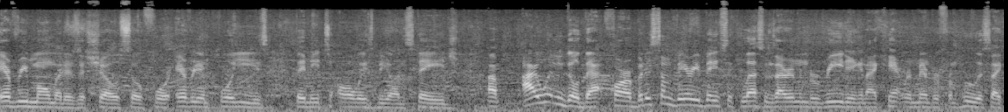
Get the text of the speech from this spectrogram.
every moment is a show. So for every employees, they need to always be on stage. Um, I wouldn't go that far, but it's some very basic lessons I remember reading, and I can't remember from who. It's like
